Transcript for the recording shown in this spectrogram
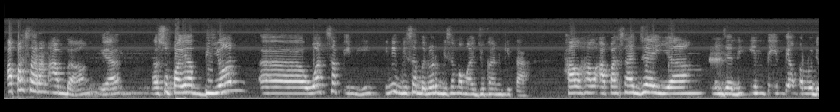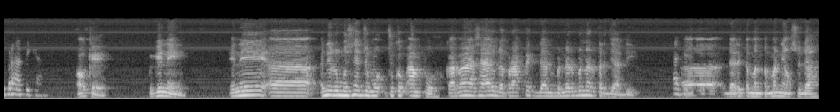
apa saran Abang ya eh, supaya beyond uh, WhatsApp ini ini bisa benar bisa memajukan kita? Hal-hal apa saja yang menjadi inti-inti yang perlu diperhatikan? Oke. Begini ini uh, ini rumusnya cukup ampuh karena saya udah praktik dan benar-benar terjadi uh, dari teman-teman yang sudah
